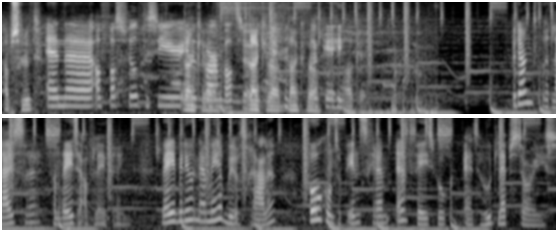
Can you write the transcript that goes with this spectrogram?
absoluut. En eh, alvast veel plezier in het warmbad zo. Dankjewel, dankjewel. Oké. Oké. Bedankt voor het luisteren van deze aflevering. Ben je benieuwd naar meer buurtverhalen? Volg ons op Instagram en Facebook at Hoodlab Stories.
